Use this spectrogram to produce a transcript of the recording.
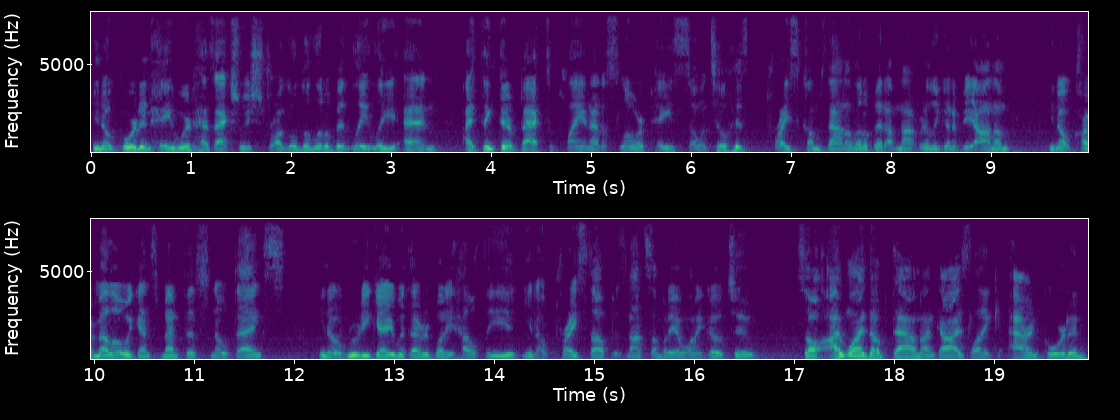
You know, Gordon Hayward has actually struggled a little bit lately, and I think they're back to playing at a slower pace. So until his price comes down a little bit, I'm not really going to be on him. You know, Carmelo against Memphis, no thanks you know, Rudy Gay with everybody healthy, you know, priced up is not somebody I want to go to. So I wind up down on guys like Aaron Gordon,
